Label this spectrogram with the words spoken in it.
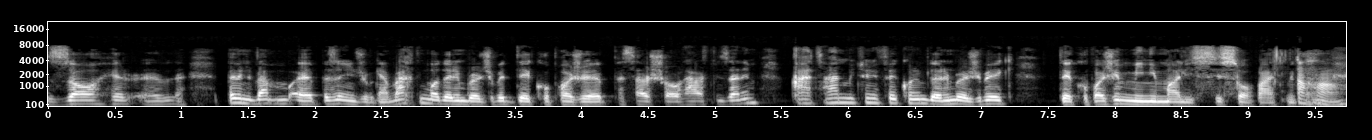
ظاهر ببینید بذار اینجوری بگم. وقتی ما داریم راجع به دکوپاژ پسر شاول حرف می‌زنیم قطعا می‌تونیم فکر کنیم داریم راجع به یک دکوپاژ مینیمالیستی صحبت می‌کنیم.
